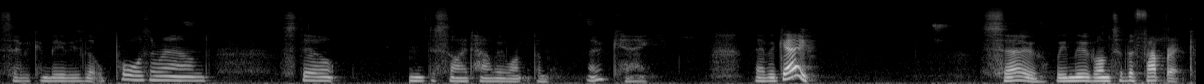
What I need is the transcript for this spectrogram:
so we can move these little paws around still and decide how we want them. Okay, there we go. So we move on to the fabric.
